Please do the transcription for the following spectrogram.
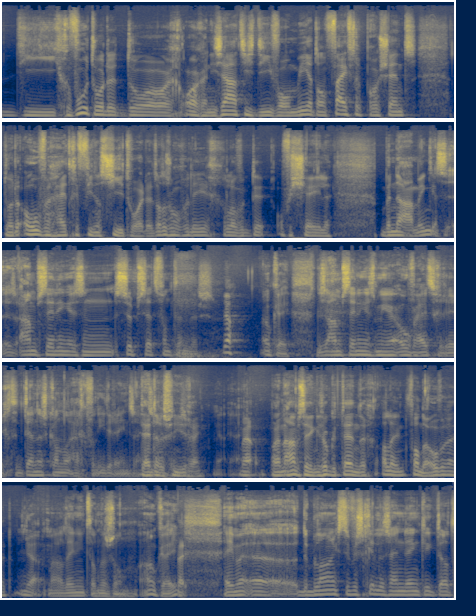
die gevoerd worden door organisaties die voor meer dan 50% door de overheid gefinancierd worden. Dat is ongeveer, geloof ik, de officiële benaming. Dus, dus aanbesteding is een subset van tenders? Ja. Oké, okay. dus aanbesteding is meer overheidsgericht en tenders kan dan eigenlijk van iedereen zijn? Tender is van iedereen. Ja, ja, ja. Maar, een aanbesteding is ook een tender, alleen van de overheid. Ja, maar alleen niet andersom. Oké. Okay. Nee. Hey, maar de belangrijkste verschillen zijn denk ik dat,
